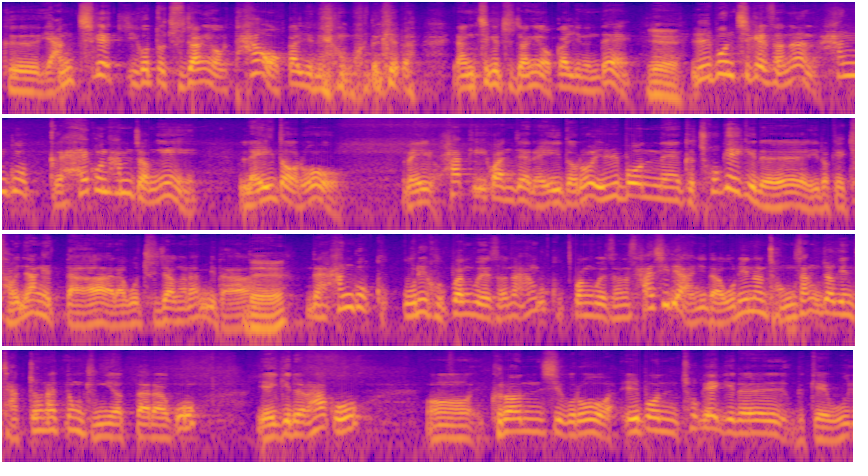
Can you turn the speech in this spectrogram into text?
그 양측의 이것도 주장이 어- 다 엇갈리네요. 모든 게 다 양측의 주장이 엇갈리는데 예. 일본 측에서는 한국 그 해군 함정이 레이더로 레이, 화기관제 레이더로 일본의 그 초계기를 이렇게 겨냥했다라고 주장을 합니다. 네. 근데 한국 국- 우리 국방부에서는 한국 국방부에서는 사실이 아니다. 우리는 정상적인 작전 활동 중이었다라고 얘기를 하고 어 그런 식으로 일본 초계기를 이렇게 우-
